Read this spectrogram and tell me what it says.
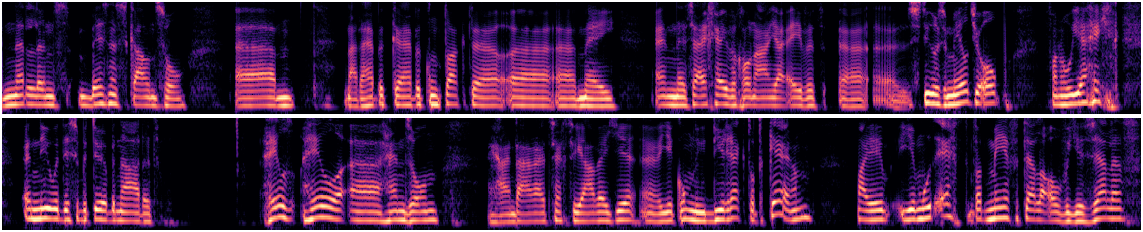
Netherlands Business Council. Ehm, nou, daar heb ik, heb ik contact mee. En zij geven gewoon aan, ja, eh, stuur eens een mailtje op van hoe jij een nieuwe distributeur benadert. Heel, heel hands-on. Ja, en daaruit zegt ze, ja, weet je, eh, je komt nu direct tot de kern. Maar je, je moet echt wat meer vertellen over jezelf.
